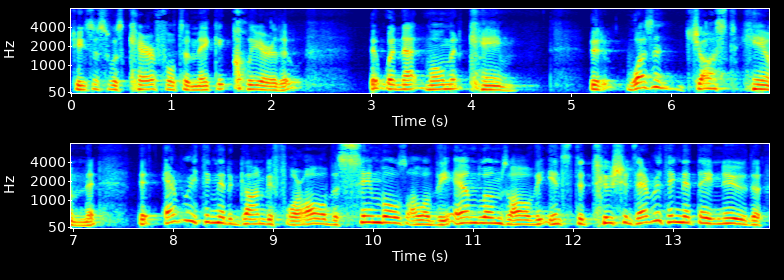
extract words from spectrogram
Jesus was careful to make it clear that, that when that moment came, that it wasn't just him, that, that everything that had gone before, all of the symbols, all of the emblems, all of the institutions, everything that they knew, the,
